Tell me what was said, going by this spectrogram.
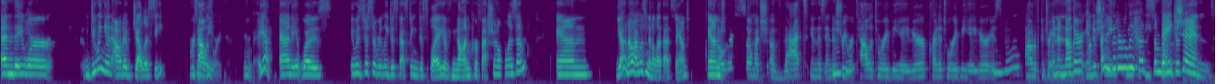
And they were doing it out of jealousy. Retaliatory. Yeah. And it was it was just a really disgusting display of non-professionalism. And yeah, no, I wasn't going to let that stand. And oh, there's so much of that in this industry. Mm-hmm. Retaliatory behavior, predatory behavior is mm-hmm. out of control. In another industry, I literally had somebody sanctioned. Just,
